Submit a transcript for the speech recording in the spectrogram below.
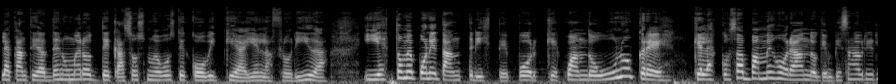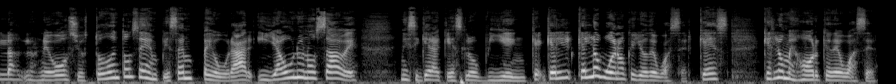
la cantidad de números de casos nuevos de COVID que hay en la Florida. Y esto me pone tan triste porque cuando uno cree que las cosas van mejorando, que empiezan a abrir los negocios, todo entonces empieza a empeorar y ya uno no sabe ni siquiera qué es lo bien, qué, qué es lo bueno que yo debo hacer? ¿Qué es, ¿Qué es lo mejor que debo hacer?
